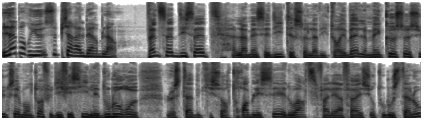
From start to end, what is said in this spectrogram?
laborieuse, Pierre-Albert Blin. 27-17, la messe est dite et seule la victoire est belle, mais que ce succès montois fut difficile et douloureux. Le stade qui sort trois blessés, Edwards, Faléafa et surtout Loustalo,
